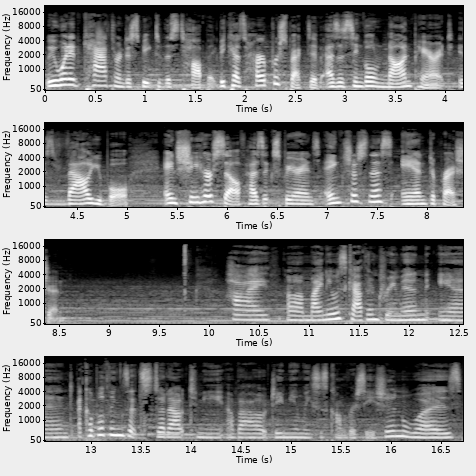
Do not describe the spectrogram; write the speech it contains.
We wanted Kathryn to speak to this topic because her perspective as a single non parent is valuable, and she herself has experienced anxiousness and depression. Hi, um, my name is Kathryn Freeman, and a couple things that stood out to me about Jamie and Lisa's conversation was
